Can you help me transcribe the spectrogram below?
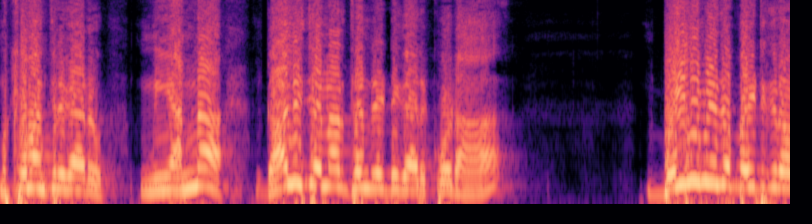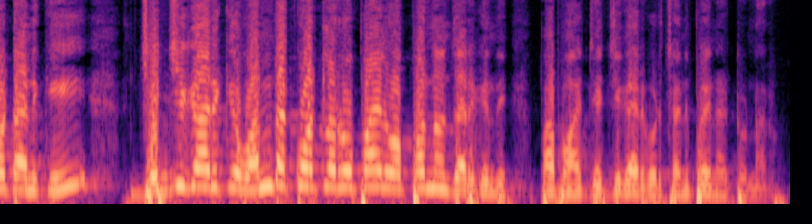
ముఖ్యమంత్రి గారు మీ అన్న గాలి జనార్దన్ రెడ్డి గారు కూడా బెయిల్ మీద బయటకు రావటానికి జడ్జి గారికి వంద కోట్ల రూపాయల ఒప్పందం జరిగింది. పాపం ఆ జడ్జి గారు కూడా చనిపోయినట్టున్నారు.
